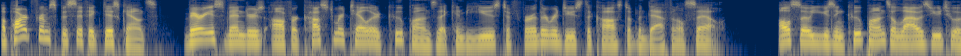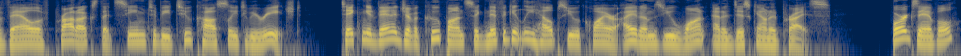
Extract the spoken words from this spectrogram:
Apart from specific discounts, various vendors offer customer tailored coupons that can be used to further reduce the cost of modafinil sale. Also, using coupons allows you to avail of products that seem to be too costly to be reached. Taking advantage of a coupon significantly helps you acquire items you want at a discounted price. For example,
